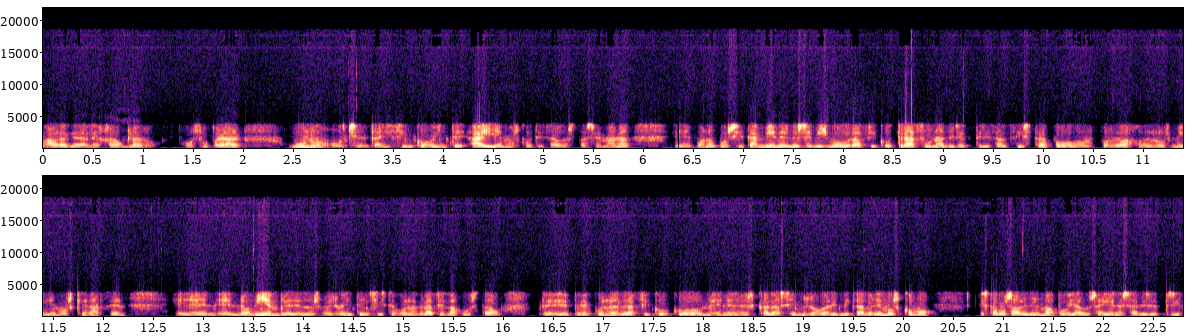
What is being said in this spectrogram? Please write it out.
ahora queda alejado, claro, por superar 1,8520, ahí hemos cotizado esta semana. Eh, bueno, pues si también en ese mismo gráfico trazo una directriz alcista por, por debajo de los mínimos que nacen en, noviembre de 2020, insisto, con el gráfico ajustado, con el gráfico con, en, escala semilogarítmica, veremos cómo estamos ahora mismo apoyados ahí en esa directriz.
